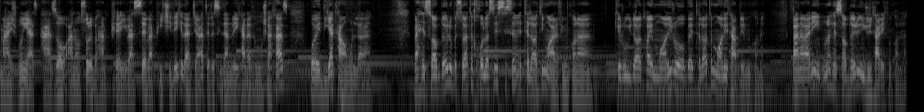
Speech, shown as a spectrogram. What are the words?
مجموعی از اعضا و عناصر به هم پیوسته و پیچیده که در جهت رسیدن به یک هدف مشخص با دیگر تعامل دارن و حسابداری رو به صورت خلاصه سیستم اطلاعاتی معرفی می‌کنن که رویدادهای مالی رو به اطلاعات مالی تبدیل می‌کنه. بنابراین اونا حسابداری رو اینجوری تعریف می‌کنن.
